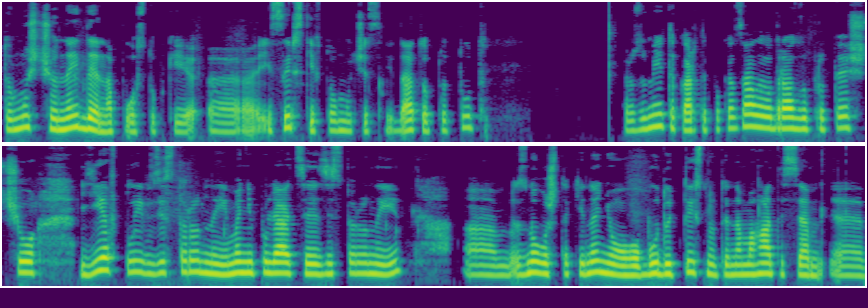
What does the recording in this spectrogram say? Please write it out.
Тому що не йде на поступки е, і сирські в тому числі. Да? Тобто тут. Розумієте, карти показали одразу про те, що є вплив зі сторони, маніпуляція зі сторони, е, знову ж таки на нього будуть тиснути, намагатися е,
